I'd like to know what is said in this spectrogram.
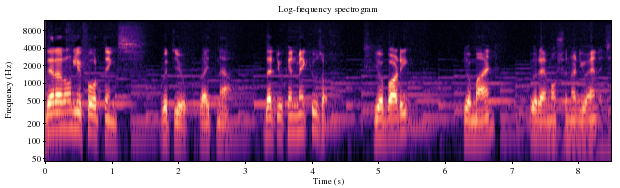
There are only four things with you right now that you can make use of. Your body, your mind, your emotion and your energy.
